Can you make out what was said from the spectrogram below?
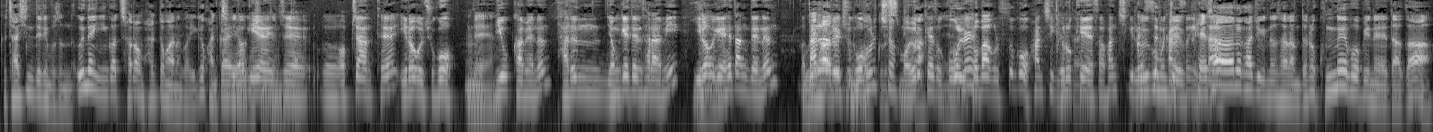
그 자신들이 무슨 은행인 것처럼 활동하는 거 이게 그러니까 환칙이라고 보시면 여기에 됩니다. 이제 그 업자한테 1억을 주고 네. 미국 가면은 다른 연계된 사람이 1억에 해당되는 뭐 달러를 주고 거, 그렇죠. 뭐 이렇게 해서 예. 그걸 그게 도박으로 쓰고 환칙입니다. 그렇게 해서 환치기를 그리고 했을 이제 가능성이 있다. 회사를 가지고 있는 사람들은 국내 법인에다가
